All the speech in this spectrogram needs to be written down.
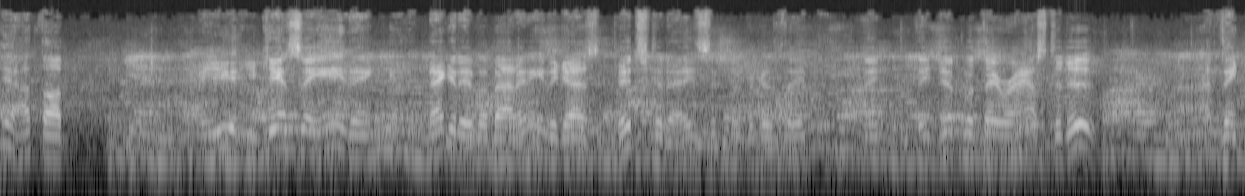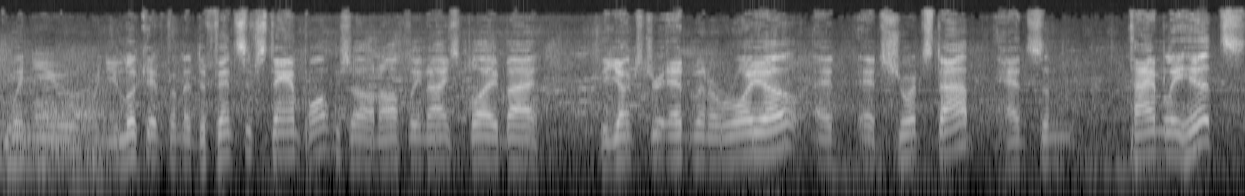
Yeah, I thought mean, you, you can't say anything negative about any of the guys that pitched today simply because they, they, they did what they were asked to do. I think when you when you look at from a defensive standpoint, we saw an awfully nice play by the youngster Edwin Arroyo at, at shortstop. Had some timely hits.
